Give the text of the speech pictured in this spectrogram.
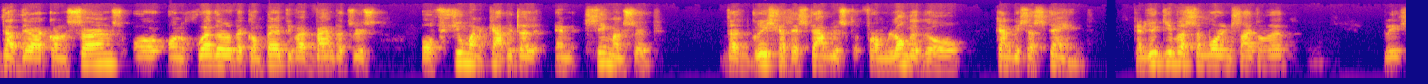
that there are concerns or, on whether the competitive advantages of human capital and seamanship that Greece has established from long ago can be sustained. Can you give us some more insight on that, please?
